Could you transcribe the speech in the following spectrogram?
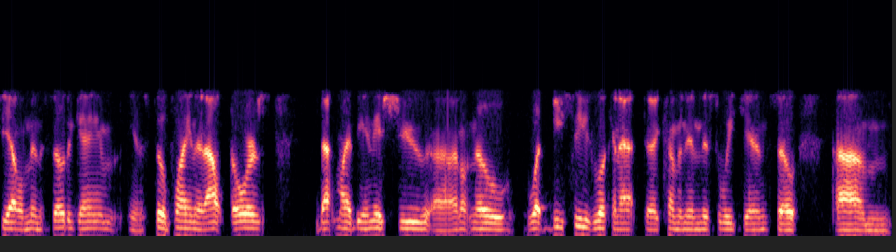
Seattle Minnesota game. You know, still playing it outdoors. That might be an issue. Uh, I don't know what DC is looking at uh, coming in this weekend. So um,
